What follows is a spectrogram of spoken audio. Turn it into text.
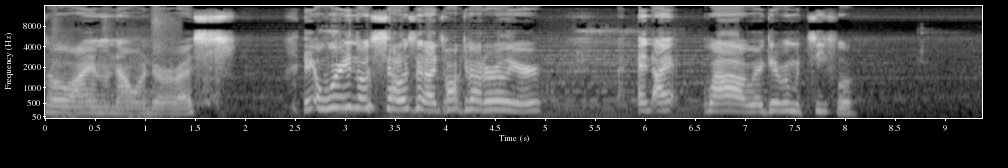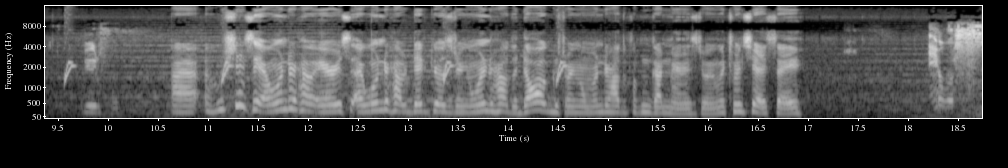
So I am now under arrest. Eh, We're in those cells that I talked about earlier, and I wow, I get a room with Tifa. Beautiful. Uh, who should I say? I wonder how Eris. I wonder how Dead Girl's doing. I wonder how the dog's doing. I wonder how the fucking gunman is doing. Which one should I say? Eris.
